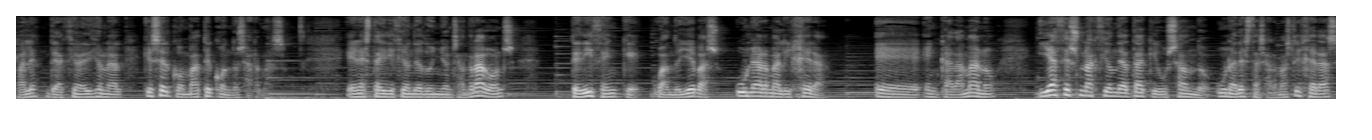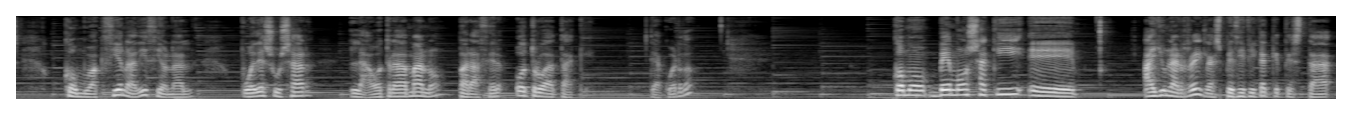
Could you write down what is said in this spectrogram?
¿vale? De acción adicional, que es el combate con dos armas. En esta edición de Dungeons and Dragons, te dicen que cuando llevas un arma ligera eh, en cada mano y haces una acción de ataque usando una de estas armas ligeras, como acción adicional puedes usar la otra mano para hacer otro ataque ¿de acuerdo? Como vemos aquí, eh, hay una regla específica que te está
